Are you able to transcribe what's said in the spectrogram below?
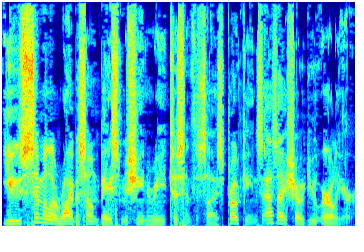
use similar ribosome-based machinery to synthesize proteins, as I showed you earlier.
